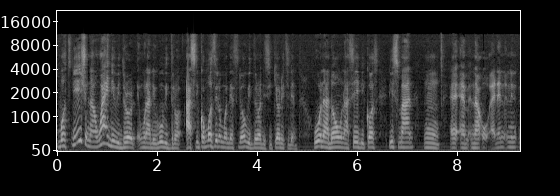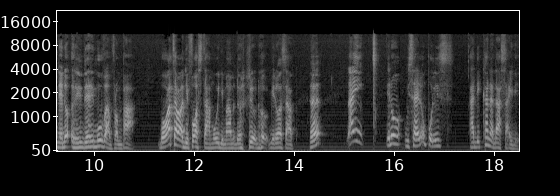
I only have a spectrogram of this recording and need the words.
but the issue now why they withdraw when they go withdraw as the no more they don withdraw the security dem una don una say because this man mm, uh, um, na oh, and then they don they remove am from power but what about the first time wey the man don don be don serve eh na you know we silent police at the canada side.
